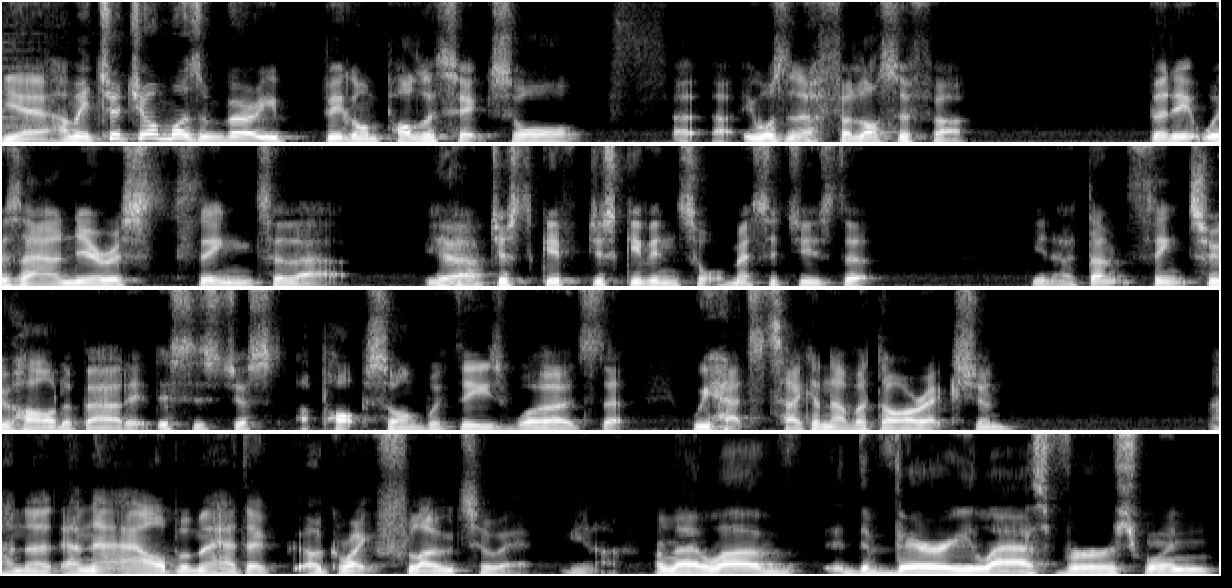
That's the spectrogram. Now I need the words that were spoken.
Yeah, I mean, John wasn't very big on politics or uh, uh, he wasn't a philosopher, but it was our nearest thing to that. You Yeah. know, just give, just giving sort of messages that, you know, don't think too hard about it. This is just a pop song with these words that we had to take another direction. And, uh, and that album, it had a, a great flow to it, you know. And I love the very last verse when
